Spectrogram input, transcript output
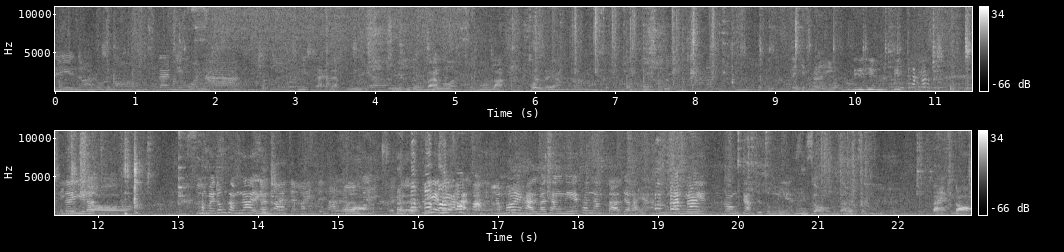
ดีเนาะลูกน้องได้มีหัวหน้า นิสัยแหมูแบบคิวอะหมูรักคนเลยอะได้ยินไหมได้ยินไหมได้ยินแล้วทำไมต้องทำหน้าอย่างนั้นตาจะไหลจะไหลโอ้เนี่ยเนี่ยหันน้ำม้อยหันมาทางนี้ ถ้าน้ำตาจะไหลอะหันมาทางนี้กล้องจับอยู่ตรงนี้หนึ่งสองสามสี่แปดกล่อง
